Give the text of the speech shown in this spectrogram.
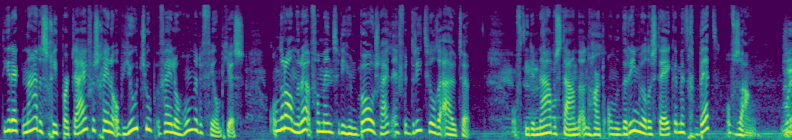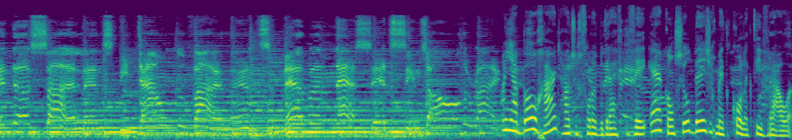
Direct na de schietpartij verschenen op YouTube vele honderden filmpjes. Onder andere van mensen die hun boosheid en verdriet wilden uiten. Of die de nabestaanden een hart onder de riem wilden steken met gebed of zang. Silence down the violence? Anja Bogaert houdt zich voor het bedrijf VR Consult bezig met collectief rouwen.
